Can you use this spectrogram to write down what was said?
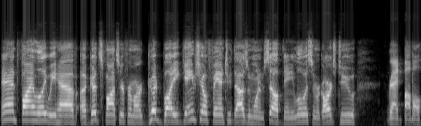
And finally, we have a good sponsor from our good buddy, Game Show Fan 2001 himself, Danny Lewis, in regards to Redbubble.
